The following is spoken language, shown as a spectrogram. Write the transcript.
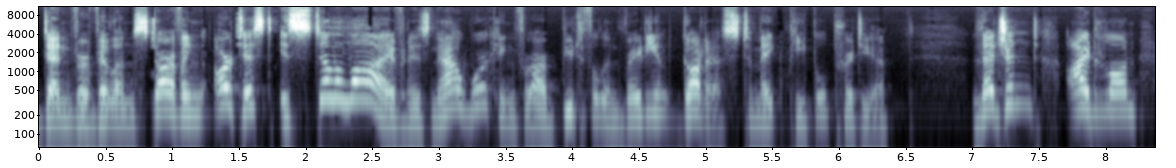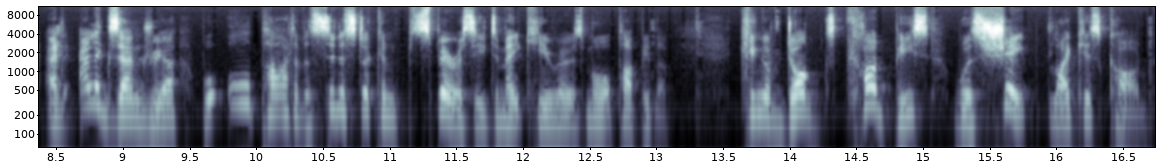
Denver villain Starving Artist is still alive and is now working for our beautiful and radiant goddess to make people prettier. Legend, Eidolon, and Alexandria were all part of a sinister conspiracy to make heroes more popular. King of Dogs' codpiece was shaped like his cod.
